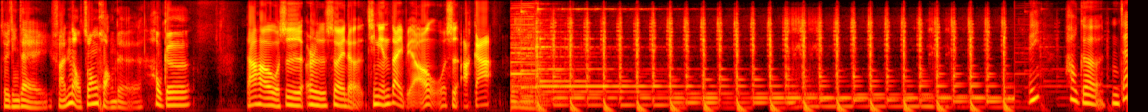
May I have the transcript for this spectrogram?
最近在烦恼装潢的浩哥。大家好，我是二十岁的青年代表，我是阿嘎。浩哥，你在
